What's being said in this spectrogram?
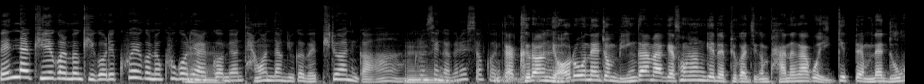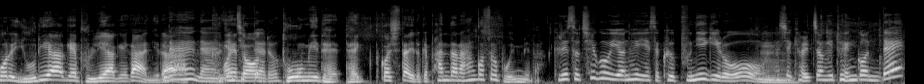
맨날 귀에 걸면 귀걸이, 코에 걸면 코걸이 음. 할 거면 당원 당규가 왜 필요한가 그런 음. 생각을 했었거든요. 그러니까 그런 음. 여론에 좀 민감하게 송영기 대표가 지금 반응하고 있기 때문에 누구를 유리하게 불리하게가 아니라 네, 네. 그게 원칙대로. 더 도움이 되, 될 것이다 이렇게 판단을 한 것으로 보입니다. 그래서 최고위원 회의에서 그 분위기로 음. 사실 결정이 된 건데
